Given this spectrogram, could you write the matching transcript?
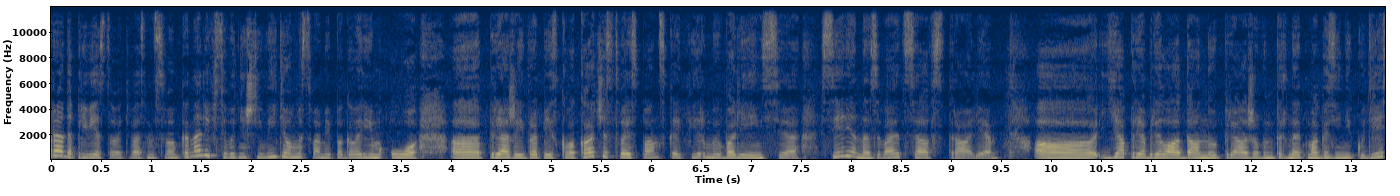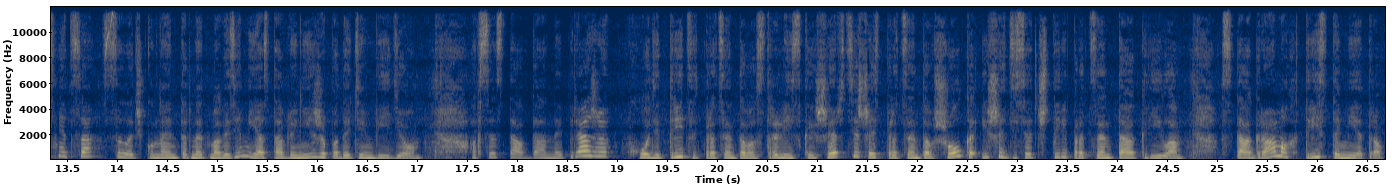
Рада приветствовать вас на своем канале. В сегодняшнем видео мы с вами поговорим о э, пряже европейского качества испанской фирмы Валенсия. Серия называется Австралия. Э, я приобрела данную пряжу в интернет-магазине Кудесница. Ссылочку на интернет-магазин я оставлю ниже под этим видео. В состав данной пряжи входит 30% австралийской шерсти, 6% шелка и 64% акрила. В 100 граммах 300 метров.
